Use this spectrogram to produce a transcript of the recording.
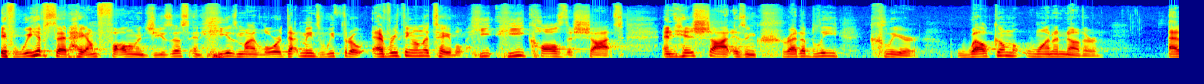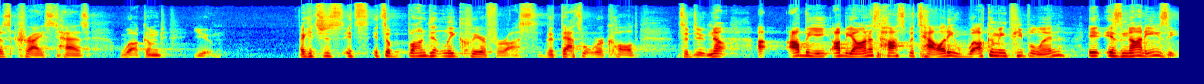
If we have said, hey, I'm following Jesus and he is my Lord, that means we throw everything on the table. He, he calls the shots, and his shot is incredibly clear welcome one another as Christ has welcomed. Like it's just, it's, it's abundantly clear for us that that's what we're called to do. Now, I'll be, I'll be honest, hospitality, welcoming people in, it is not easy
